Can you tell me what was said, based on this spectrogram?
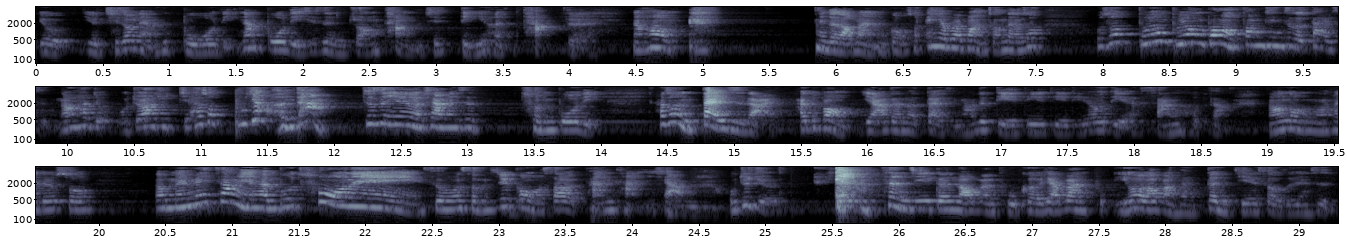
有有其中两个是玻璃，那玻璃其实你装烫，其实底很烫。对。然后 那个老板就跟我说：“哎、欸，要不要帮你装袋？”我说。我说不用不用，帮我放进这个袋子，然后他就我就要去接，他说不要很烫，就是因为下面是纯玻璃。他说你袋子来，他就帮我压在那袋子，然后就叠叠叠叠，又叠了三盒这样，然后弄弄，他就说呃妹妹这样也很不错呢，什么什么就跟我稍微攀谈一下，我就觉得 趁机跟老板扑克一下，不然以后老板可能更接受这件事。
